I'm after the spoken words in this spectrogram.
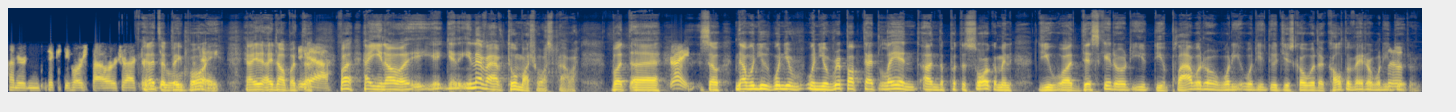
160 horsepower tractor. That's a big boy. I, I, know, but uh, yeah. but hey, you know, you, you, never have too much horsepower. But uh, right. So now, when you when you when you rip up that land and the, put the sorghum in, do you uh, disc it or do you do you plow it or what do you what do you do? Just go with a cultivator? What do you do?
